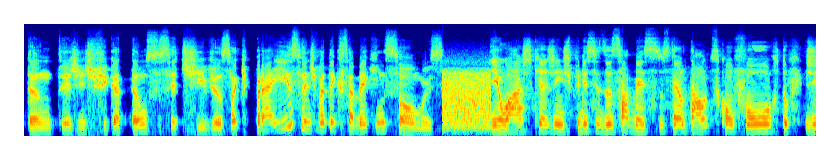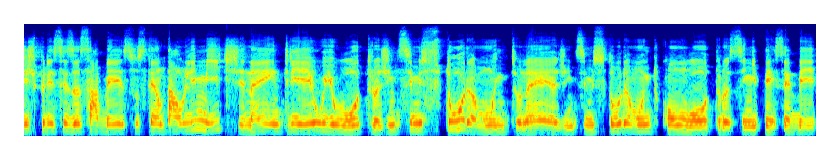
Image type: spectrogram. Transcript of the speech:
tanto e a gente fica tão suscetível. Só que para isso a gente vai ter que saber quem somos. Eu acho que a gente precisa saber sustentar o desconforto, a gente precisa saber sustentar o limite, né, entre eu e o outro. A gente se mistura muito, né? A gente se mistura muito com o outro, assim, e perceber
